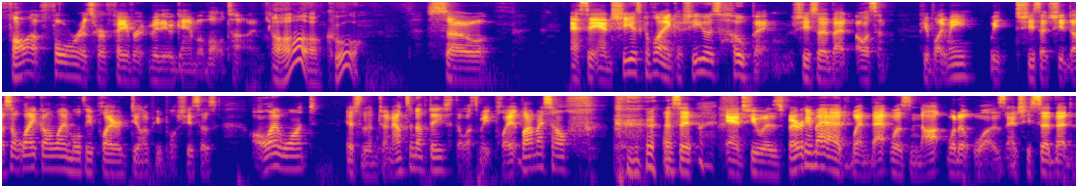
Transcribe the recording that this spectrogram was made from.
Fallout 4 is her favorite video game of all time. Oh, cool. So, and see, and she is complaining because she was hoping. She said that, oh, listen, people like me, we. She said she doesn't like online multiplayer dealing with people. She says all I want is for them to announce an update that lets me play it by myself. That's it. And she was very mad when that was not what it was. And she said that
